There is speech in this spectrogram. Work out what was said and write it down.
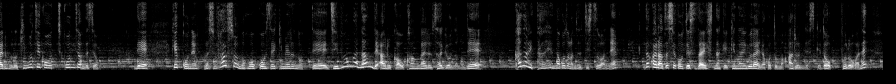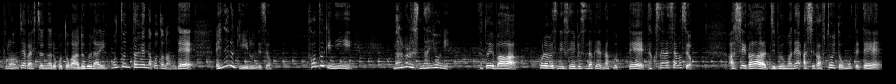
えるほど気持ちが落ち込んじゃうんですよ。で結構ね私ファッションの方向性決めるのって自分が何であるかを考える作業なのでかなり大変なことなんです実はね。だから私がお手伝いしなきゃいけないぐらいなこともあるんですけどプロがねプロの手が必要になることがあるぐらい本当に大変なことなのでエネルギーいるんですよ。その時にまるしないように。例えばこれは別に性別だけじゃなくってたくさんいらっしゃいますよ。足が自分はね足が太いと思ってて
